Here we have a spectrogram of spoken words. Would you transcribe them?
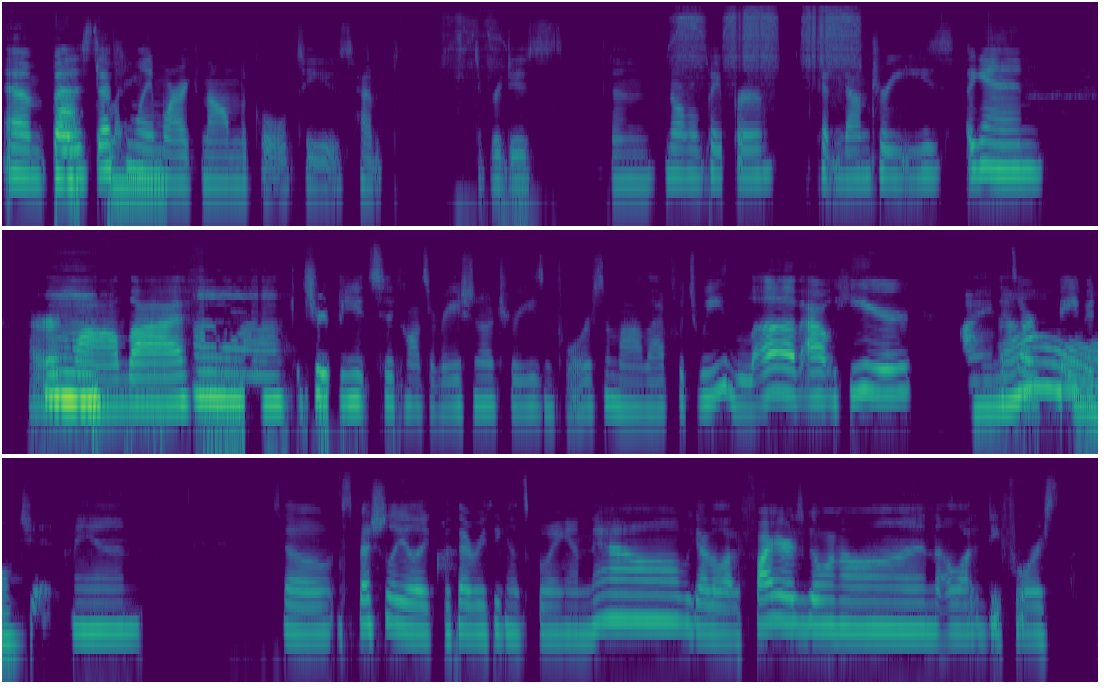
Um, but it's definitely lame. more economical to use hemp to produce than normal paper. Cutting down trees again, hurting Mm, wildlife, mm, contributes to conservation of trees and forests and wildlife, which we love out here. I know. That's our favorite shit, man. So, especially like with everything that's going on now, we got a lot of fires going on, a lot of deforest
